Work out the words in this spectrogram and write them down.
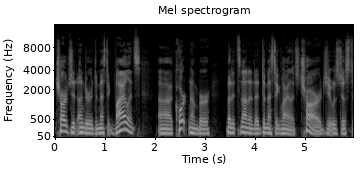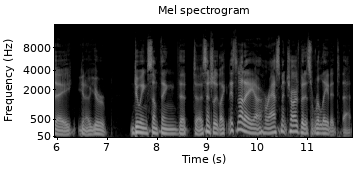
charged it under a domestic violence uh, court number, but it's not a domestic violence charge. It was just a, you know, you're doing something that uh, essentially like it's not a uh, harassment charge, but it's related to that.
